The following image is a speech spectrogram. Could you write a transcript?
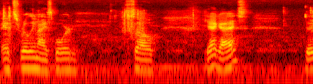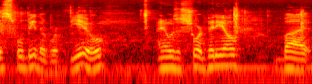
It's really nice board. So yeah guys, this will be the review. Know it was a short video, but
